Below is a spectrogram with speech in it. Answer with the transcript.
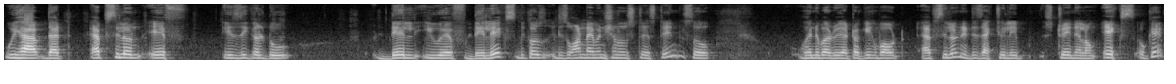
we have that epsilon f is equal to del u f del x because it is one dimensional stress strain. So, whenever we are talking about epsilon it is actually strain along x. Okay.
